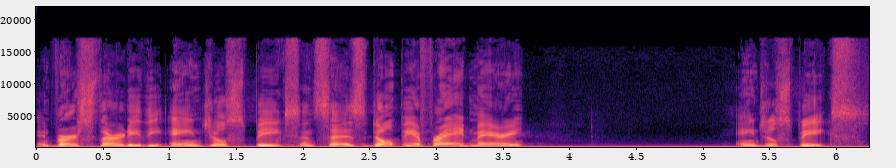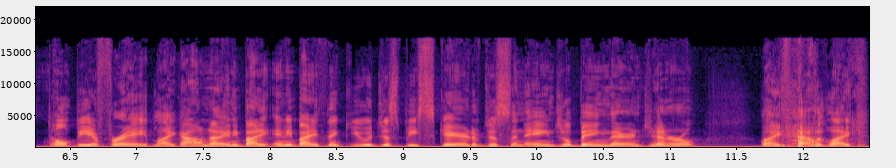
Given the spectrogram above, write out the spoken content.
In verse 30, the angel speaks and says, Don't be afraid, Mary. Angel speaks. Don't be afraid. Like, I don't know, anybody anybody think you would just be scared of just an angel being there in general? Like, I was like,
